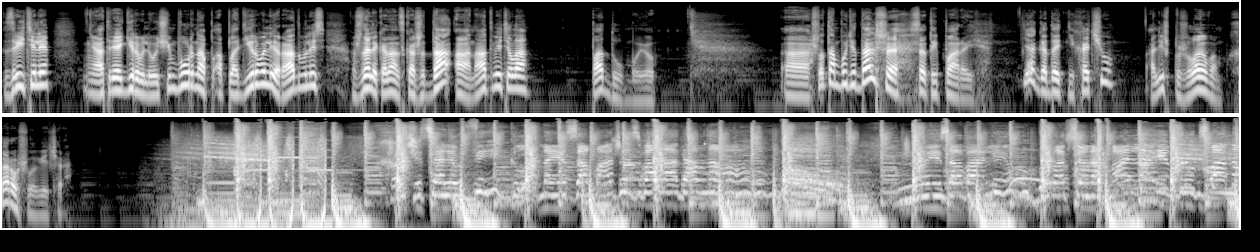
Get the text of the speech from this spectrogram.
Зрители отреагировали очень бурно, аплодировали, радовались, ждали, когда она скажет «да», а она ответила «подумаю». А, что там будет дальше с этой парой, я гадать не хочу, а лишь пожелаю вам хорошего вечера. Хочется любви, главное, сама же звала давно. Ну и завалил, было все нормально, и вдруг звонок.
